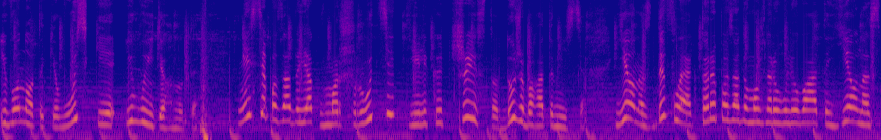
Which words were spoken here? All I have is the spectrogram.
і воно таке вузьке і витягнуте. Місця позаду, як в маршрутці, тільки чисто, дуже багато місця. Є у нас дефлектори позаду можна регулювати, є у нас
